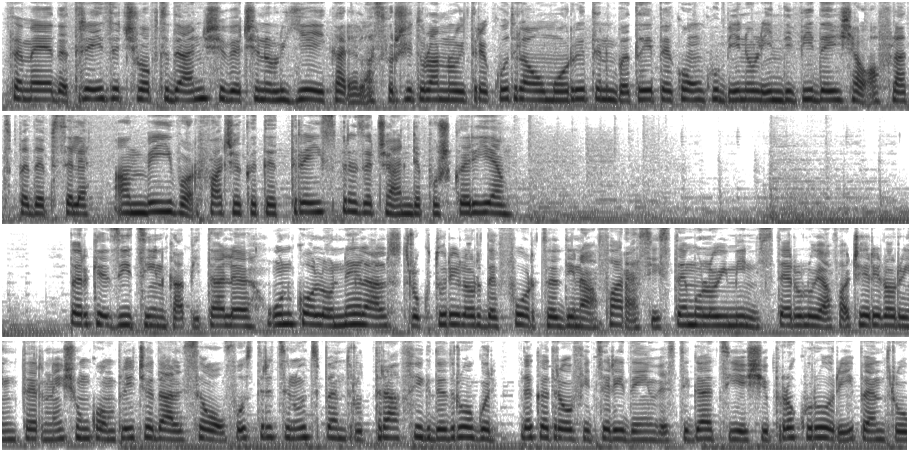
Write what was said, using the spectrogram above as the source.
Femeie de 38 de ani și vecinul ei, care la sfârșitul anului trecut l-a omorât în bătăi pe concubinul individei și-au aflat pedepsele. Ambii vor face câte 13 ani de pușcărie. Percheziții în capitale, un colonel al structurilor de forță din afara sistemului Ministerului Afacerilor Interne și un complice de al său au fost reținuți pentru trafic de droguri de către ofițerii de investigație și procurorii pentru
